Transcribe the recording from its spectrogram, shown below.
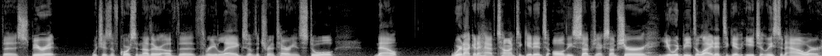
the spirit which is of course another of the three legs of the trinitarian stool now we're not going to have time to get into all these subjects. I'm sure you would be delighted to give each at least an hour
